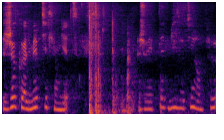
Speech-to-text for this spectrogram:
Je colle mes petites languettes. Je vais peut-être biseauter un peu.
